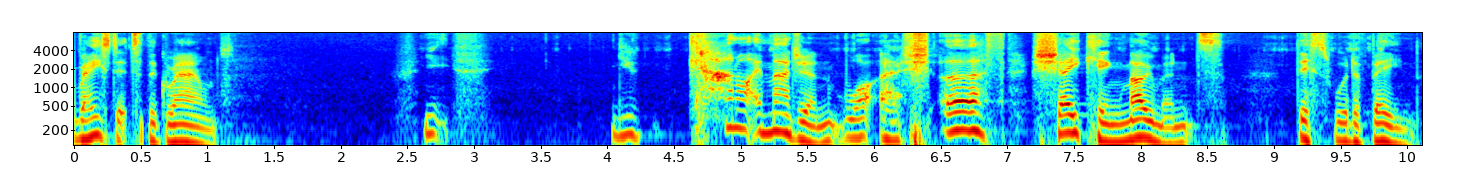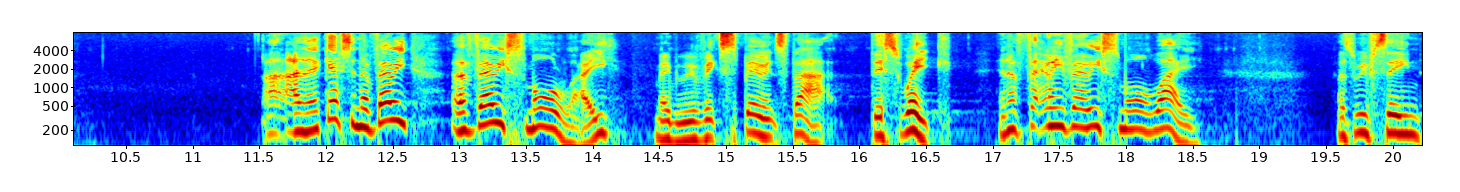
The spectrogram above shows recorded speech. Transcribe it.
razed it to the ground. You, you cannot imagine what a sh- earth shaking moment this would have been. And I guess in a very, a very small way, maybe we've experienced that this week, in a very, very small way, as we've seen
